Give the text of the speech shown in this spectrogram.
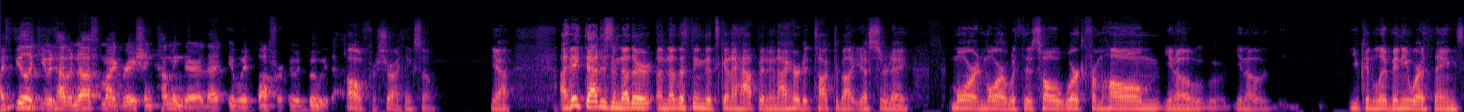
I Mhm. feel like you would have enough migration coming there that it would buffer, it would buoy that. Oh, for sure. I think so. Yeah. I think that is another another thing that's going to happen and I heard it talked about yesterday more and more with this whole work from home, you know, you know, you can live anywhere things.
